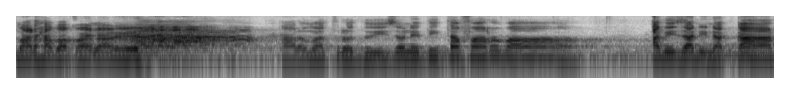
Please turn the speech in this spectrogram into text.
মার হাবা কয় না রে। আর মাত্র দুইজনে দিতে পারবা। আমি জানি না কার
